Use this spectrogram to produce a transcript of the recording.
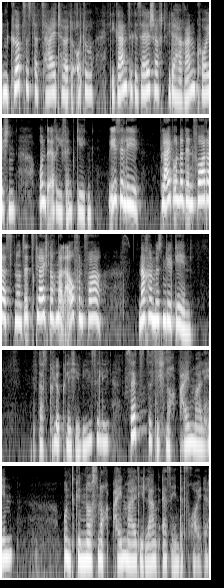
In kürzester Zeit hörte Otto die ganze Gesellschaft wieder herankeuchen, und er rief entgegen Wieseli, bleib unter den Vordersten und sitz gleich noch mal auf und fahr. Nachher müssen wir gehen. Das glückliche Wieseli setzte sich noch einmal hin und genoss noch einmal die lang ersehnte Freude.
